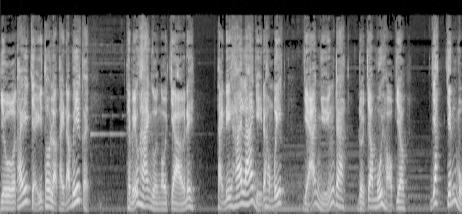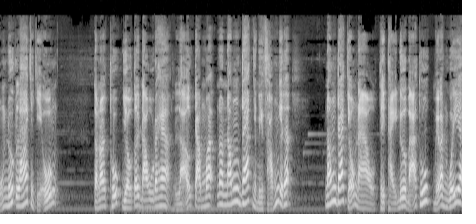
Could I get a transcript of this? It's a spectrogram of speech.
Vừa thấy chị thôi là thầy đã biết rồi. Thầy biểu hai người ngồi chờ đi. Thầy đi hái lá gì đó không biết. Giả nhuyễn ra, rồi cho muối hộp vô. Dắt chín muỗng nước lá cho chị uống. Tao nói thuốc vô tới đâu đó ha Là ở trong á, Nó nóng rát như bị phỏng vậy đó. Nóng rát chỗ nào Thì thầy đưa bả thuốc, biểu anh quý á,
